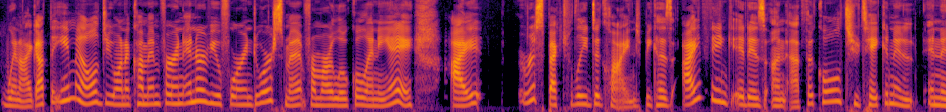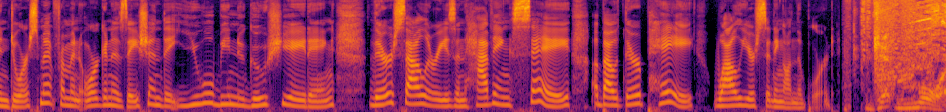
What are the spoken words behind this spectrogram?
When I got the email, do you want to come in for an interview for endorsement from our local NEA? I respectfully declined because I think it is unethical to take an, an endorsement from an organization that you will be negotiating their salaries and having say about their pay while you're sitting on the board. Get more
